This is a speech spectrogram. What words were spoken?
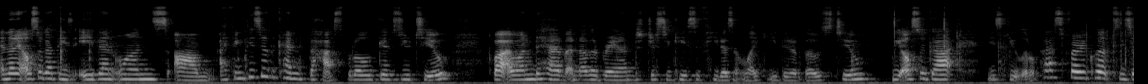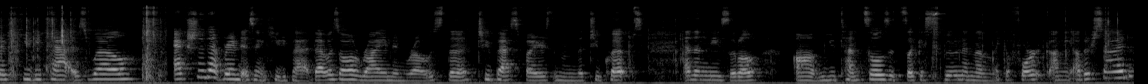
And then I also got these Avent ones. Um, I think these are the kind that the hospital gives you too, but I wanted to have another brand just in case if he doesn't like either of those two. We also got these cute little pacifier clips. These are Cutie Pat as well. Actually, that brand isn't Cutie Pat. That was all Ryan and Rose, the two pacifiers and then the two clips. And then these little um, utensils. It's like a spoon and then like a fork on the other side.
